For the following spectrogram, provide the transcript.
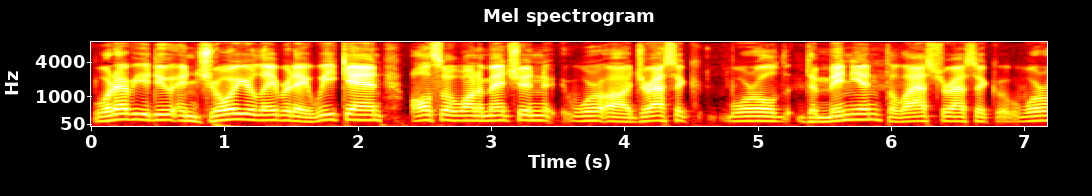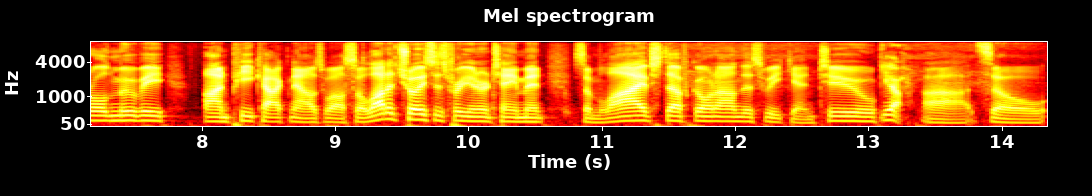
whatever you do, enjoy your Labor Day weekend. Also, want to mention uh, Jurassic World Dominion, the last Jurassic World movie on Peacock now as well. So a lot of choices for your entertainment. Some live stuff going on this weekend too. Yeah. Uh, so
